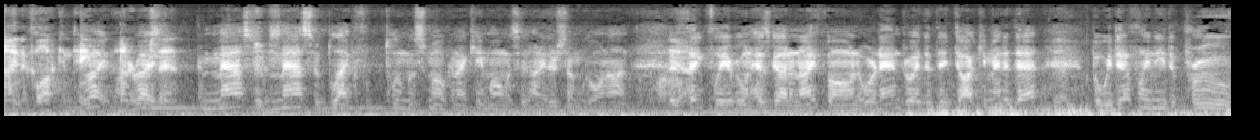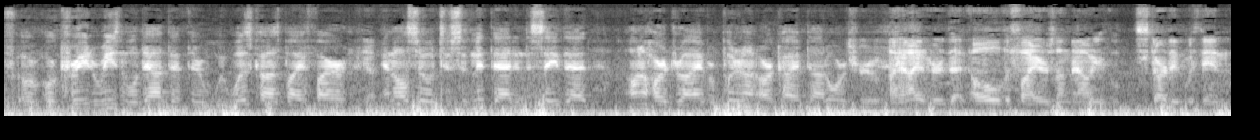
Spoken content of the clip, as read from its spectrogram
nine o'clock containment, right, hundred right, percent. massive, massive black plume of smoke. And I came home and said, "Honey, there's something going on." But Yeah. Thankfully, everyone has got an iPhone or an Android that they documented that. But we definitely need to prove or, or create a reasonable doubt that there was caused by a fire, Yeah. and also to submit that and to save that on a hard drive or put it on archive.org. True. I, I heard that all the fires on Maui started within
